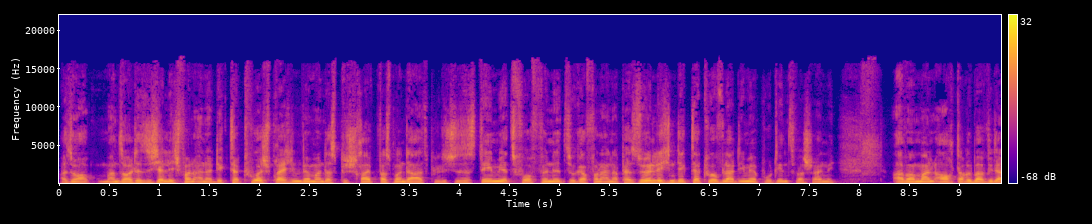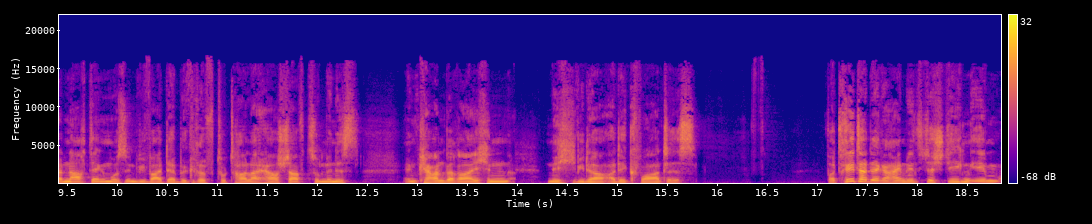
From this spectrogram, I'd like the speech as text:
also man sollte sicherlich von einer Diktatur sprechen, wenn man das beschreibt, was man da als politisches System jetzt vorfindet, sogar von einer persönlichen Diktatur Wladimir Putins wahrscheinlich, aber man auch darüber wieder nachdenken muss, inwieweit der Begriff totaler Herrschaft zumindest in Kernbereichen nicht wieder adäquat ist. Vertreter der Geheimdienste stiegen eben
